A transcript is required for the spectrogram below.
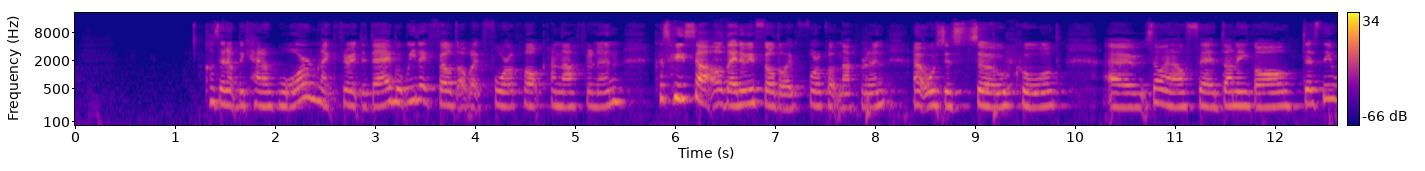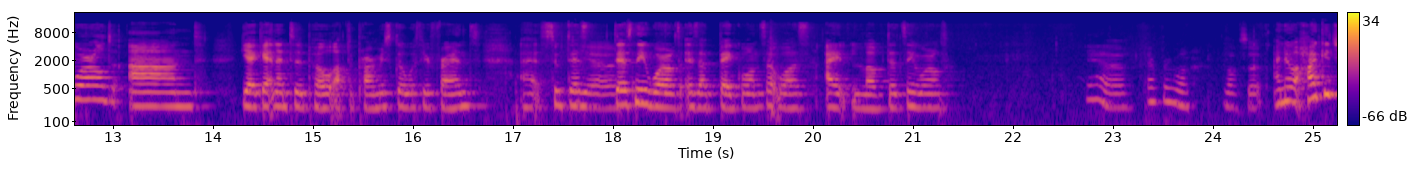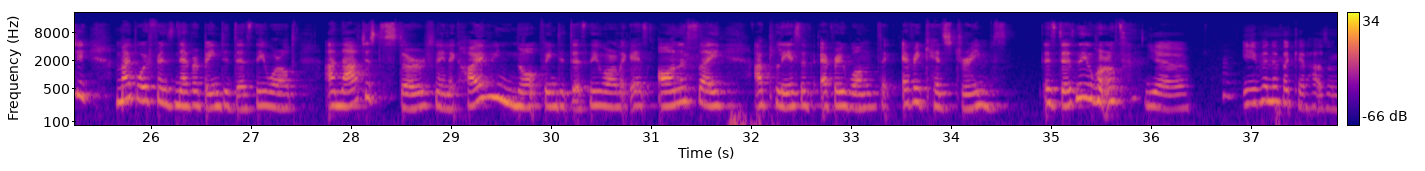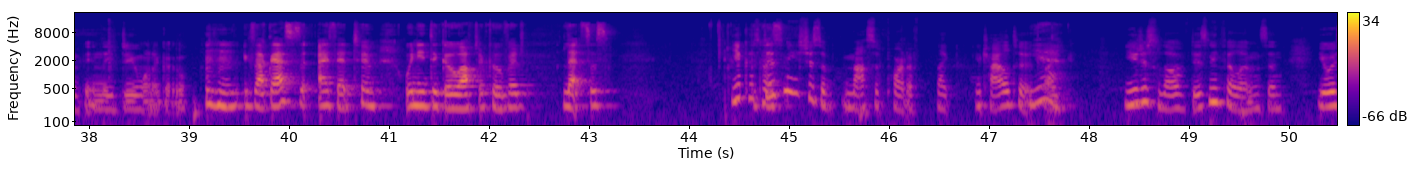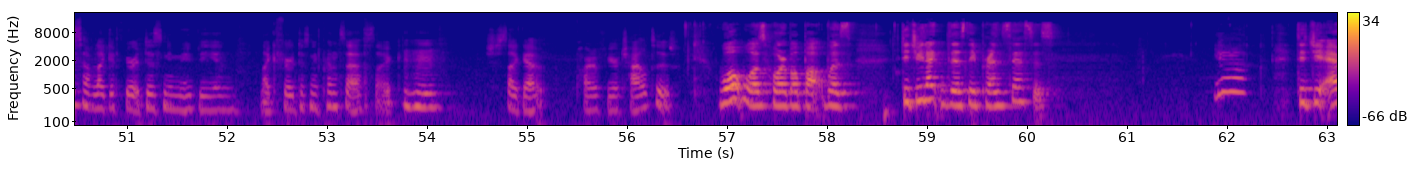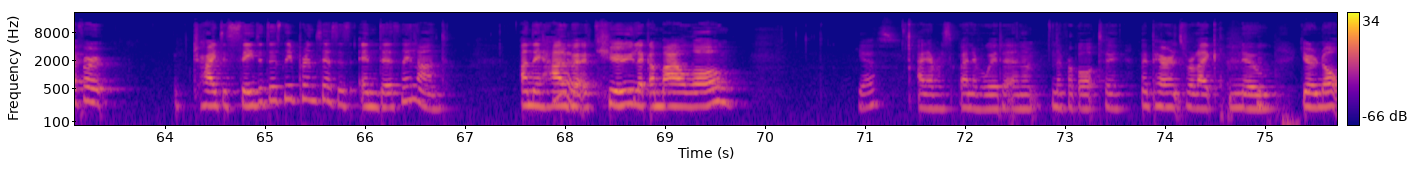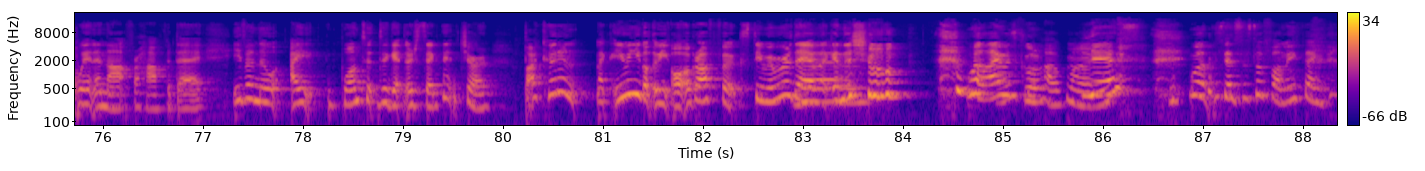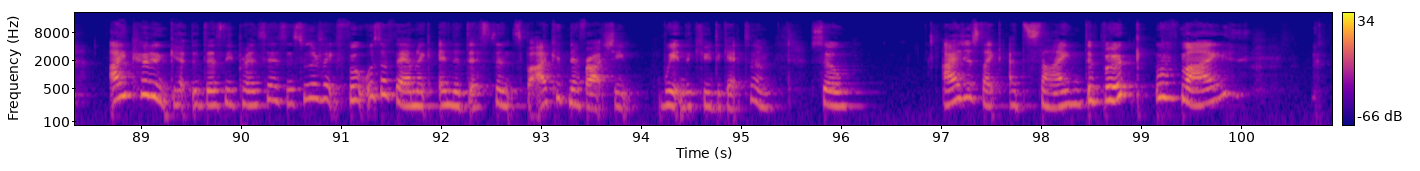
Because then it'll be kind of warm like throughout the day. But we like filled up like four o'clock in the afternoon because we sat all day and we filled up like four o'clock in the afternoon. And it was just so cold. Um, someone else said Donegal, Disney World, and yeah, getting into the pool after primary school with your friends. Uh, so Dis- Yeah. Disney World is a big one. So it was. I love Disney World. Yeah, everyone loves it. I know. How could you? My boyfriend's never been to Disney World, and that just disturbs me. Like, how have you not been to Disney World? Like, it's honestly a place of everyone's, like every kid's dreams. Is Disney World? Yeah. Even if a kid hasn't been, they do want to go. hmm exactly. As I said to him, we need to go after COVID. Let's us. Yeah, because Because- Disney is just a massive part of like your childhood. Yeah. Like, you just love Disney films, and you always have like a favorite Disney movie and like a favorite Disney princess. Like hmm it's just like a part of your childhood. What was horrible, but was, did you like Disney princesses? Yeah. Did you ever try to see the Disney princesses in Disneyland? And they had Yeah. about a queue like a mile long. Yes. I never, I never waited in it. Never got to. My parents were like, "No, you're not waiting in that for half a day." Even though I wanted to get their signature, but I couldn't. Like, even you got the wee autograph books. Do you remember them? Like in the Yeah. shop. well, I was still going. have mine. Yes. Well, this is the funny thing. I couldn't get the Disney princesses, so there's like photos of them like in the distance, but I could never actually wait in the queue to get to them. So I just like had signed the book with my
